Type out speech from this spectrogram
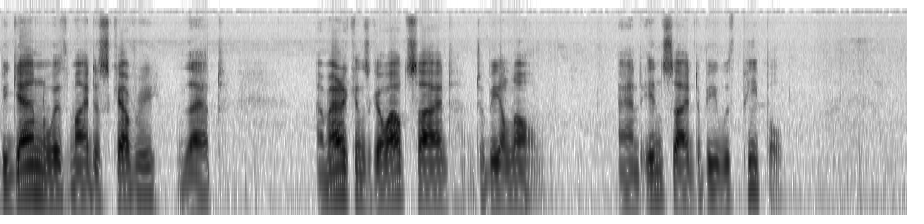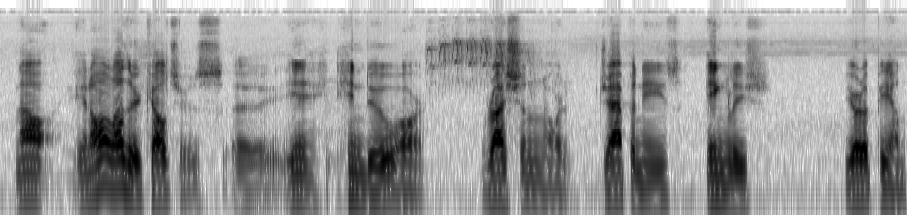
began with my discovery that Americans go outside to be alone, and inside to be with people. Now, in all other cultures, uh, Hindu or Russian or Japanese, English, European,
